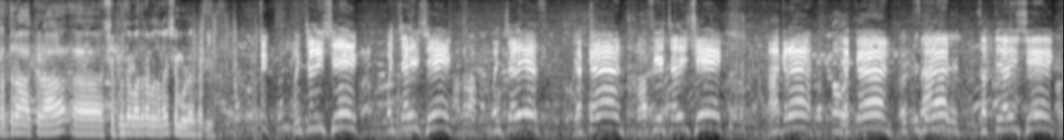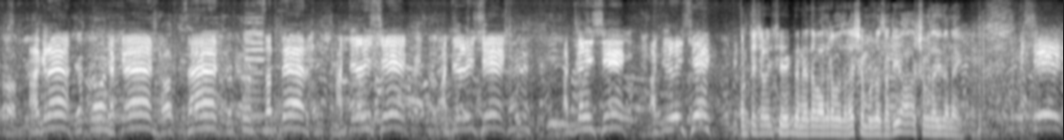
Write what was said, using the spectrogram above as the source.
सतरा अकरा शेपूचा बाजारभाव झाला शंभर पंचाळीस शेख पंचेचाळीस शेख पंचेचाळीस एकन सेहेचाळीस शेख आग्रा एकान साठ सत्तेचाळीस शेख आग्रा एकन साठ सत्तर अठ्ठेचाळीस शेख अठ्ठेचाळीस शेख अठ्ठेचाळीस शेख अठ्ठेचाळीस शेख. अठ्ठेचाळीस शेख धन्याचा बाजारावर बदला शंभर रुपयासाठी अशोकदाई धन आहे शेख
